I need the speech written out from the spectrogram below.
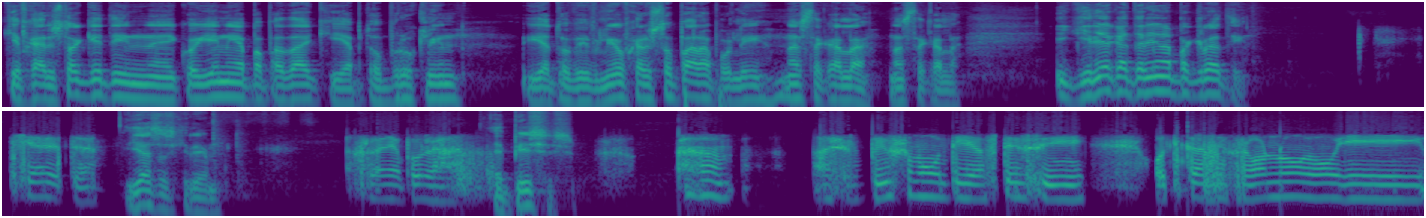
Και ευχαριστώ και την ε, οικογένεια Παπαδάκη από το Μπρούκλιν για το βιβλίο. Ευχαριστώ πάρα πολύ. Να είστε καλά. Να είστε καλά. Η κυρία Κατερίνα Παγκράτη. Χαίρετε. Γεια σας κυρία μου. Χρόνια πολλά. Επίσης. Ας ελπίσουμε ότι, αυτές οι, ότι κάθε χρόνο η,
